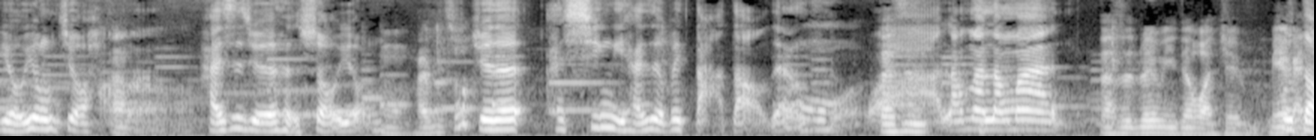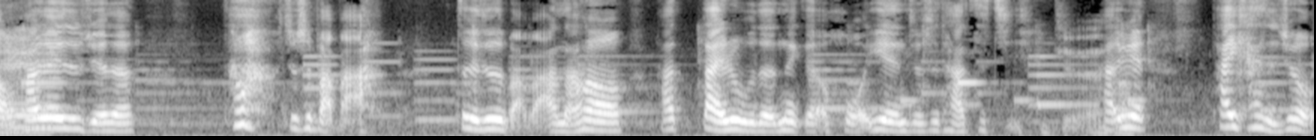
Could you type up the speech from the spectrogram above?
有用就好嘛，还是觉得很受用。嗯，还不错。觉得还心里还是有被打到这样子。但是浪漫浪漫。但是 Remy 都完全没有不懂，他就一直觉得，他，就是爸爸，这个就是爸爸。然后他带入的那个火焰就是他自己。他因为他一开始就。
